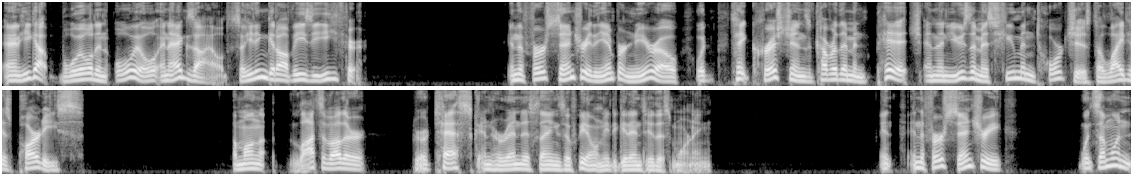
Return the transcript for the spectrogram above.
and he got boiled in oil and exiled. So he didn't get off easy either. In the first century, the Emperor Nero would take Christians, cover them in pitch, and then use them as human torches to light his parties, among lots of other grotesque and horrendous things that we don't need to get into this morning. In, in the first century, when someone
